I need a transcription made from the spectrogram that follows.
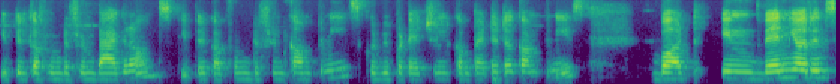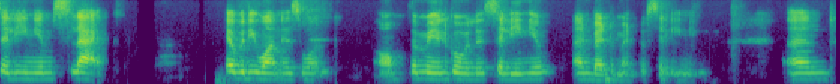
People come from different backgrounds. People come from different companies, could be potential competitor companies. But in when you're in Selenium Slack, everyone is one. Um, the main goal is Selenium and betterment of Selenium. And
